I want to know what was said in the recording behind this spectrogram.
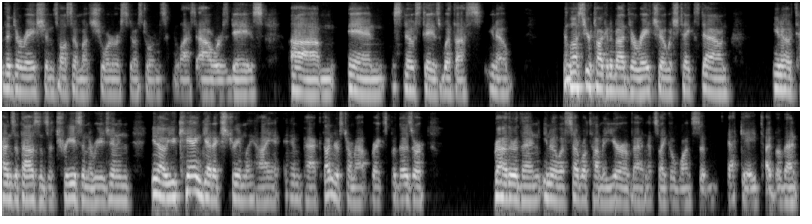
the duration is also much shorter. Snowstorms last hours days um, and snow stays with us you know. Unless you're talking about derecho which takes down you know tens of thousands of trees in the region and you know you can get extremely high impact thunderstorm outbreaks but those are rather than you know a several time a year event it's like a once a decade type event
